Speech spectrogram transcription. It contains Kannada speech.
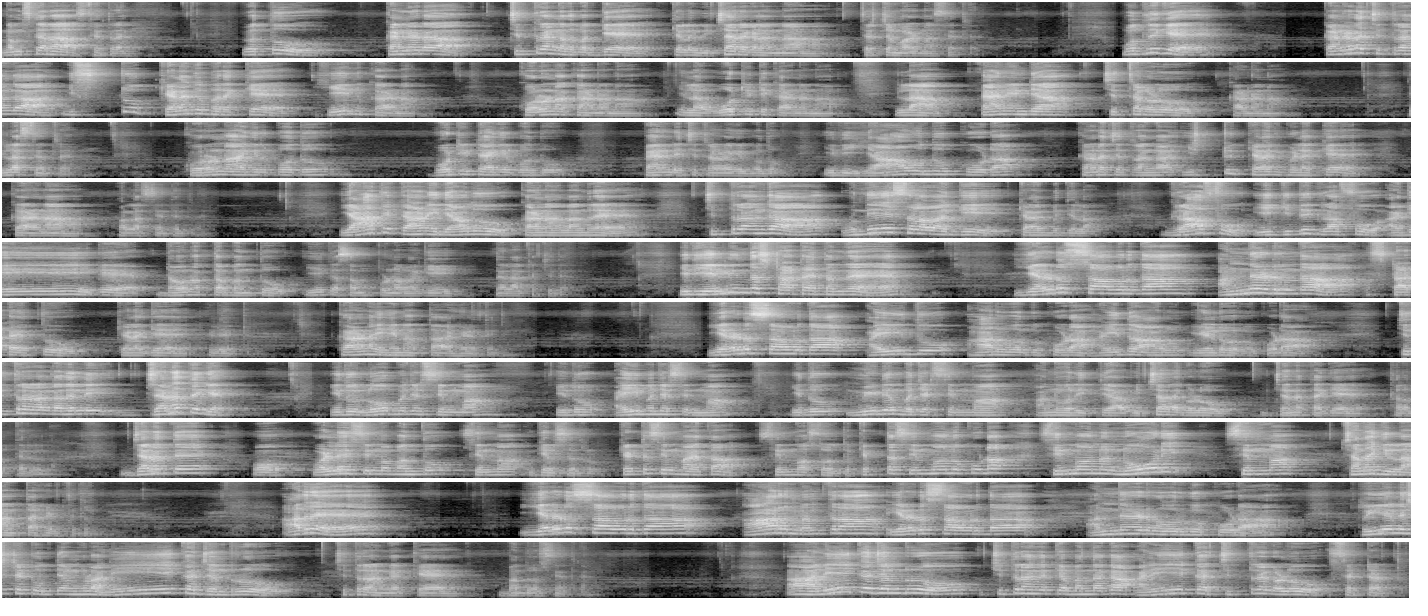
ನಮಸ್ಕಾರ ಸ್ನೇಹಿತರೆ. ಇವತ್ತು ಕನ್ನಡ ಚಿತ್ರರಂಗದ ಬಗ್ಗೆ ಕೆಲವು ವಿಚಾರಗಳನ್ನು ಚರ್ಚೆ ಮಾಡೋಣ ಸ್ನೇಹಿತರೆ. ಮೊದಲಿಗೆ ಕನ್ನಡ ಚಿತ್ರರಂಗ ಇಷ್ಟು ಕೆಳಗೆ ಬರೋಕ್ಕೆ ಏನು ಕಾರಣ? ಕೊರೋನಾ ಕಾರಣನ ಇಲ್ಲ ಒ ಟಿ ಟಿ ಕಾರಣನ ಇಲ್ಲ ಪ್ಯಾನ್ ಇಂಡಿಯಾ ಚಿತ್ರಗಳು ಕಾರಣನ? ಇಲ್ಲ ಸ್ನೇಹಿತರೆ, ಕೊರೋನಾ ಆಗಿರ್ಬೋದು ಒ ಟಿ ಟಿ ಆಗಿರ್ಬೋದು, ಪ್ಯಾನ್ ಇಂಡಿಯಾ ಚಿತ್ರಗಳಾಗಿರ್ಬೋದು, ಇದು ಯಾವುದು ಕೂಡ ಕನ್ನಡ ಚಿತ್ರರಂಗ ಇಷ್ಟು ಕೆಳಗೆ ಬೀಳೋಕ್ಕೆ ಕಾರಣ ಪಲ್ಲಸ್ತಿ ಅಂತಿದ್ರೆ. ಯಾಕೆ ಕಾರಣ ಇದ್ಯಾವುದು ಕಾರಣ ಅಲ್ಲ ಅಂದರೆ ಚಿತ್ರರಂಗ ಒಂದೇ ಸಲವಾಗಿ ಕೆಳಗೆ ಬಿದ್ದಿಲ್ಲ. ಗ್ರಾಫು, ಈಗಿದ್ದ ಗ್ರಾಫು ಹಾಗೇ ಹೀಗೆ ಡೌನ್ ಆಗ್ತಾ ಬಂತು, ಈಗ ಸಂಪೂರ್ಣವಾಗಿ ನೆಲ ಕಚ್ಚಿದೆ. ಇದು ಎಲ್ಲಿಂದ ಸ್ಟಾರ್ಟ್ ಆಯ್ತಂದರೆ ಎರಡು ಸಾವಿರದ ಹನ್ನೆರಡರಿಂದ ಸ್ಟಾರ್ಟ್ ಆಯಿತು ಕೆಳಗೆ ಇಳಿಯೋಕ್ಕೆ. ಕಾರಣ ಏನಂತ ಹೇಳ್ತೀನಿ. ಎರಡು ಸಾವಿರದ ಐದು ಆರುವರೆಗೂ ಕೂಡ, ಐದು ಆರು ಏಳರವರೆಗೂ ಕೂಡ ಚಿತ್ರರಂಗದಲ್ಲಿ ಜನತೆಗೆ ಇದು ಲೋ ಬಜೆಟ್ ಸಿನಿಮಾ ಇದು ಹೈ ಬಜೆಟ್ ಸಿನಿಮಾ ಇದು ಮೀಡಿಯಂ ಬಜೆಟ್ ಸಿನಿಮಾ ಅನ್ನುವ ರೀತಿಯ ವಿಚಾರಗಳು ಜನತೆಗೆ ತಲುಪ್ತಿರಲಿಲ್ಲ. ಜನತೆ, ಓ, ಒಳ್ಳೆ ಸಿನಿಮಾ ಬಂತು ಸಿನಿಮಾ ಗೆಲ್ಲಿಸಿದ್ರು ಕೆಟ್ಟ ಸಿನಿಮಾ ಆಯ್ತಾ ಸಿನಿಮಾ ಸೋಲ್ತು. ಕೆಟ್ಟ ಸಿನಿಮಾನು ಕೂಡ ಸಿನಿಮಾವನ್ನು ನೋಡಿ ಸಿನಿಮಾ ಚೆನ್ನಾಗಿಲ್ಲ ಅಂತ ಹೇಳ್ತಿದ್ರು. ಆದರೆ ಎರಡು ಸಾವಿರದ ಆರು ನಂತರ ಎರಡು ಸಾವಿರದ ಹನ್ನೆರಡರವರೆಗೂ ಕೂಡ ರಿಯಲ್ ಎಸ್ಟೇಟ್ ಉದ್ಯಮಗಳು ಅನೇಕ ಜನರು ಚಿತ್ರರಂಗಕ್ಕೆ ಬಂದರು ಸ್ನೇಹಿತರೆ. ಆ ಅನೇಕ ಜನರು ಚಿತ್ರರಂಗಕ್ಕೆ ಬಂದಾಗ ಅನೇಕ ಚಿತ್ರಗಳು ಸೆಟ್ ಆಡ್ತು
